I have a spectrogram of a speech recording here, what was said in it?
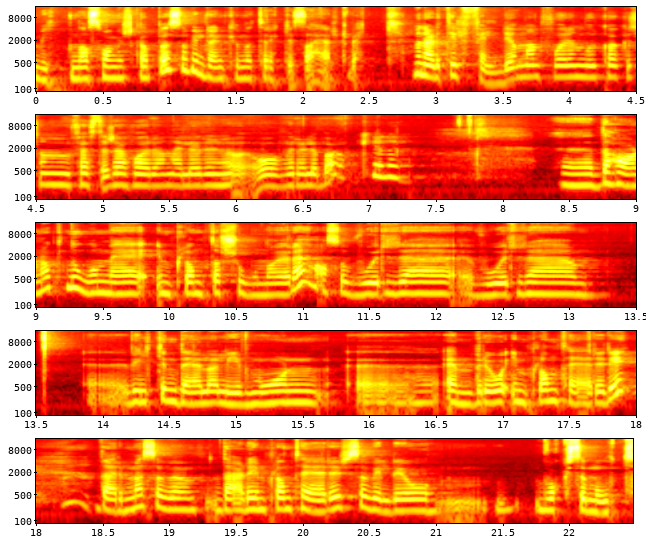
midten av svangerskapet, så vil den kunne trekke seg helt vekk. Men er det tilfeldig om man får en morkake som fester seg foran eller over eller bak, eller? Eh, Det har nok noe med implantasjon å gjøre, altså hvor, hvor Hvilken del av livmoren embryo implanterer i. Dermed, så der det implanterer, så vil det jo vokse mot.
